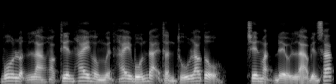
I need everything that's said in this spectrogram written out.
Vô luận là hoặc thiên hay hồng nguyệt hay bốn đại thần thú lao tổ, trên mặt đều là biến sắc.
